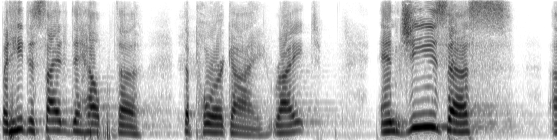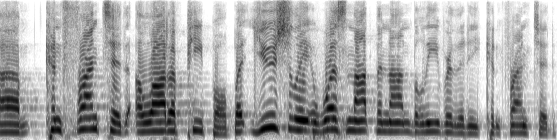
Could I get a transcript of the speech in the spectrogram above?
but he decided to help the the poor guy right? And jesus um, confronted a lot of people, but usually it was not the non believer that he confronted.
